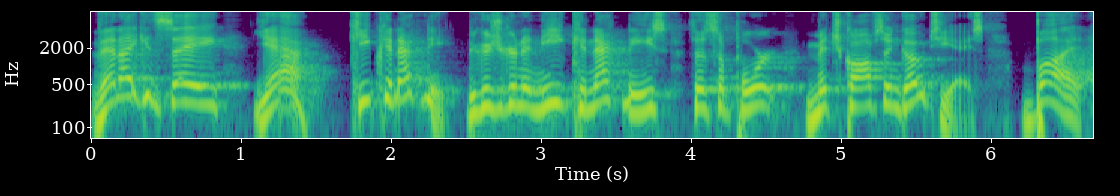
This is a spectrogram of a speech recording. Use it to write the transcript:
then I can say, yeah, keep Konecny because you're going to need Konecny's to support Michkovs and Gauthier's. But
